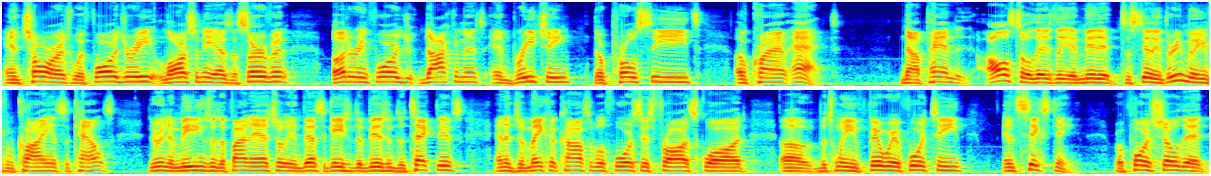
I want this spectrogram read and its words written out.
and charged with forgery, larceny as a servant, uttering forged documents, and breaching the Proceeds of Crime Act. Now, Panton also allegedly admitted to stealing 3 million from clients' accounts during the meetings with the Financial Investigation Division detectives and the Jamaica Constable Forces Fraud Squad uh, between February 14th and 16th. Reports show that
